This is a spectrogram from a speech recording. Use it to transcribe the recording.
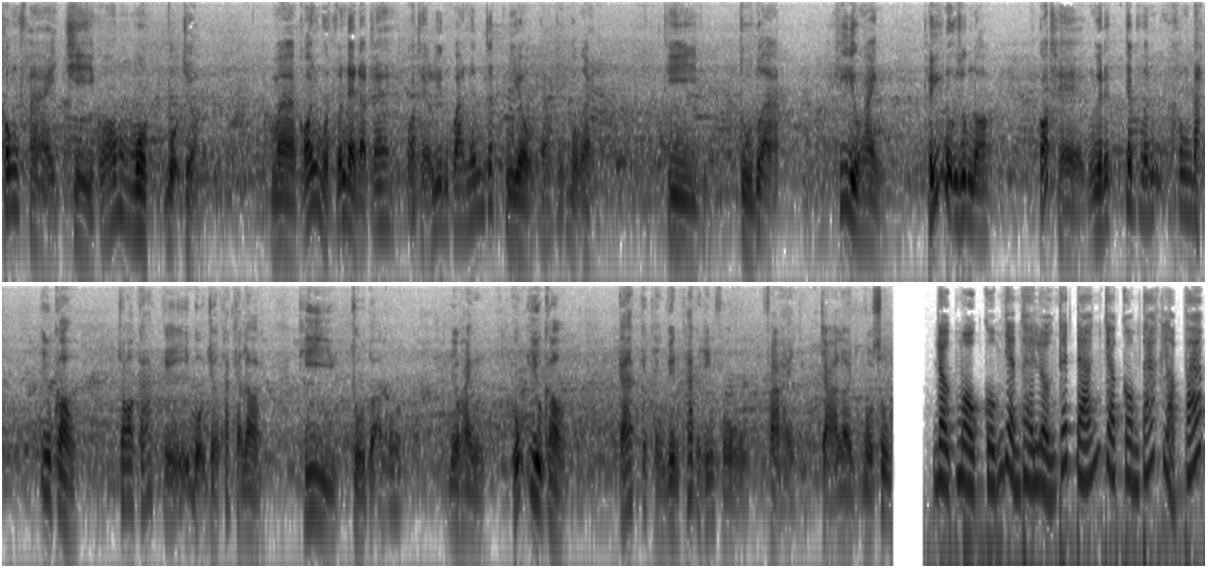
Không phải chỉ có một bộ trưởng mà có một vấn đề đặt ra có thể liên quan đến rất nhiều các bộ ngành thì chủ tọa khi điều hành thấy nội dung đó có thể người đã chất vấn không đặt yêu cầu cho các cái bộ trưởng khác trả lời thì chủ tọa của điều hành cũng yêu cầu các cái thành viên khác của chính phủ phải trả lời bổ sung. Đợt 1 cũng dành thời lượng thích đáng cho công tác lập pháp,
